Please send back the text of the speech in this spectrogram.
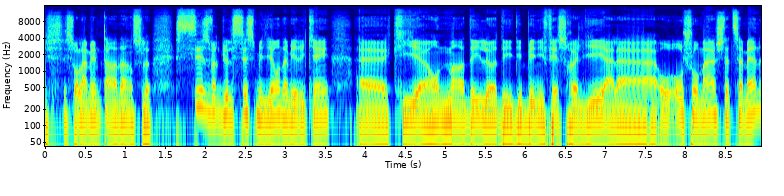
sur la même tendance. là. 6,6 millions d'Américains euh, qui euh, ont demandé là, des, des bénéfices reliés à la, au, au chômage cette semaine.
